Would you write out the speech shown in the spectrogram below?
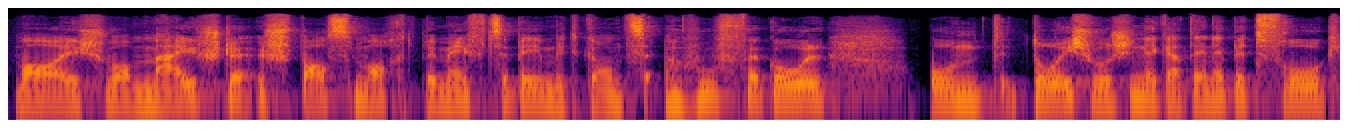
Mann ist, der am meisten Spass macht beim FCB mit ganz Haufen Goal. Und da ist wahrscheinlich auch dann eben die Frage,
